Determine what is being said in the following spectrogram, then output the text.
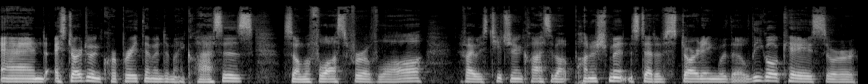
And I started to incorporate them into my classes. So I'm a philosopher of law. If I was teaching a class about punishment, instead of starting with a legal case or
